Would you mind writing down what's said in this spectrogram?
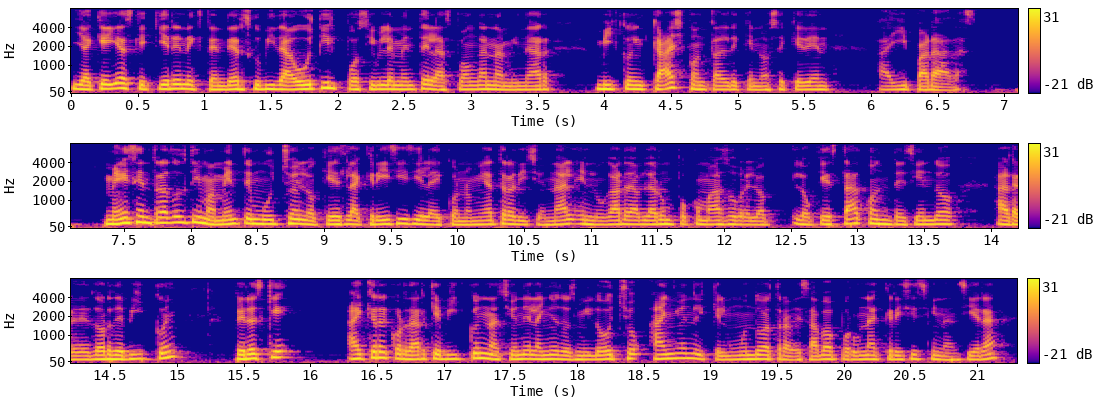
y aquellas que quieren extender su vida útil posiblemente las pongan a minar Bitcoin Cash con tal de que no se queden ahí paradas. Me he centrado últimamente mucho en lo que es la crisis y la economía tradicional en lugar de hablar un poco más sobre lo, que está aconteciendo alrededor de Bitcoin, pero es que hay que recordar que Bitcoin nació en el año 2008, año en el que el mundo atravesaba por una crisis financiera,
